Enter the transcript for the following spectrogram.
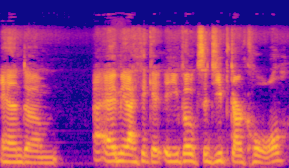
and um, I, mean I think it, it evokes a deep dark hole,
